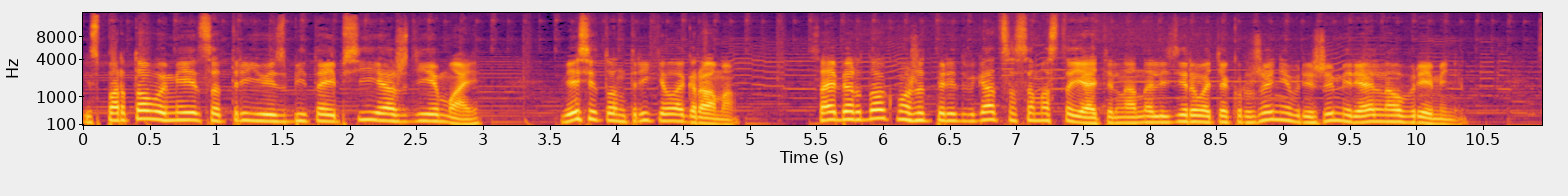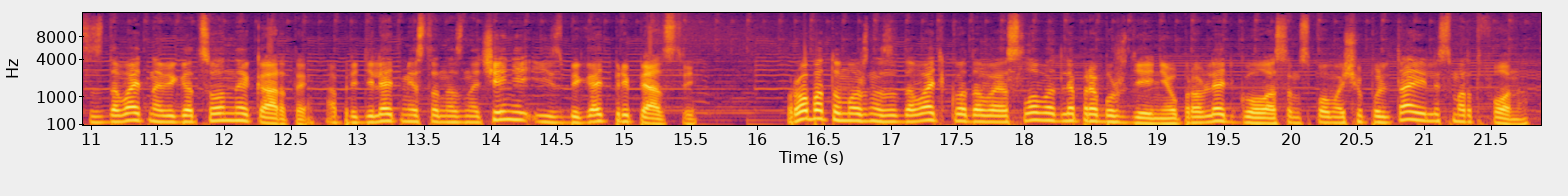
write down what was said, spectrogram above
Из портов имеется 3 USB Type-C и HDMI. Весит он 3 килограмма. CyberDog может передвигаться самостоятельно, анализировать окружение в режиме реального времени, создавать навигационные карты, определять место назначения и избегать препятствий. Роботу можно задавать кодовое слово для пробуждения, управлять голосом с помощью пульта или смартфона –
